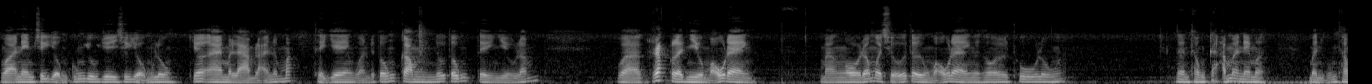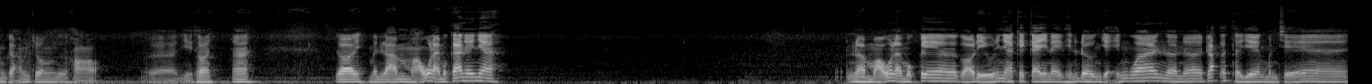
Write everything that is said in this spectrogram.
Và anh em sử dụng cũng du di sử dụng luôn. Chứ ai mà làm lại nó mất thời gian và nó tốn công nó tốn tiền nhiều lắm. Và rất là nhiều mẫu đàn. Mà ngồi đó mà sửa từ mẫu đàn thì thôi thua luôn á. Nên thông cảm anh em ơi. Mình cũng thông cảm cho người họ. À, vậy thôi ha. Rồi mình làm mẫu lại một cái nữa nha. Làm mẫu lại một cái gõ điệu nữa nha. Cái cây này thì nó đơn giản quá, nên nó rất ít thời gian. Mình sẽ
